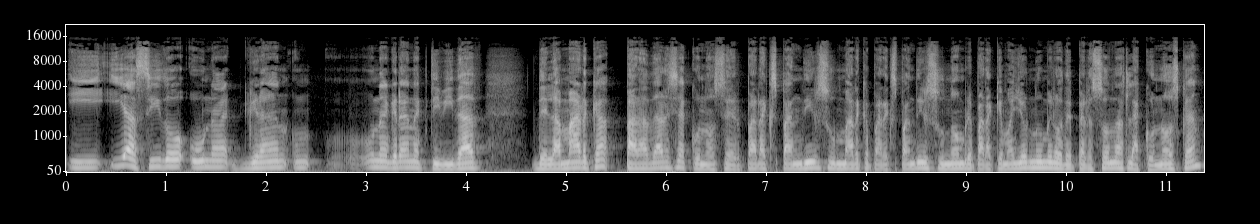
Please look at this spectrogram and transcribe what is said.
Y, ha sido una gran, una gran actividad de la marca para darse a conocer, para expandir su marca, para expandir su nombre, para que mayor número de personas la conozcan.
